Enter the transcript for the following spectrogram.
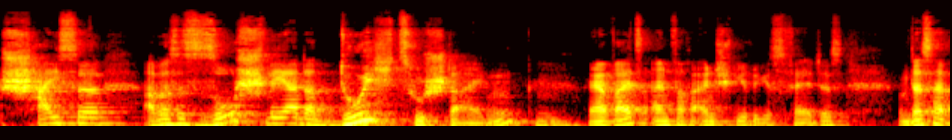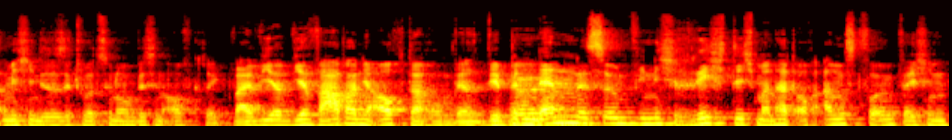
scheiße, aber es ist so schwer, da durchzusteigen, ja, weil es einfach ein schwieriges Feld ist. Und das hat mich in dieser Situation auch ein bisschen aufgeregt, weil wir, wir wabern ja auch darum, wir, wir Ja, ja. benennen es irgendwie nicht richtig, man hat auch Angst vor irgendwelchen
